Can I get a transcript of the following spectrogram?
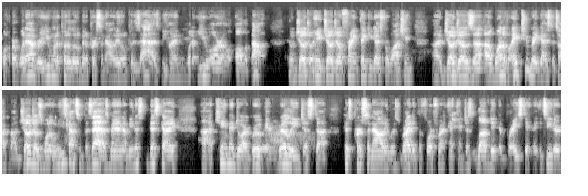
or whatever. You want to put a little bit of personality, a little pizzazz behind what you are all about you know, Jojo. Hey, Jojo, Frank, thank you guys for watching. Uh, Jojo's uh, uh, one of them. Hey, two great guys to talk about. Jojo's one of them. He's got some pizzazz, man. I mean, this this guy uh, came into our group and really just uh, his personality was right at the forefront and, and, just loved it, embraced it. It's either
